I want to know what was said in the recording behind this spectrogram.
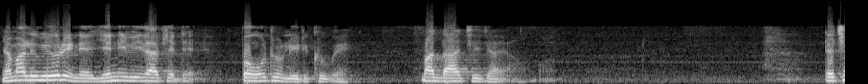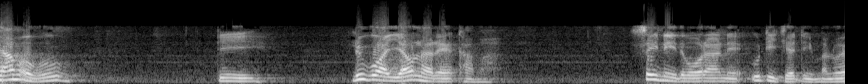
မြန်မာလူမျိုးတွေနဲ့ယဉ်နေပြီးသားဖြစ်တဲ့ပုံဝတ္ထုလေးတစ်ခုပဲမှတ်သားကြည့်ကြရအောင် တခြားမဟုတ်ဘူးဒီလူဘဝရောက်လာတဲ့အခါမှာစိတ်နေသဘောထားနဲ့ဥတီချက်တွေမလွဲ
